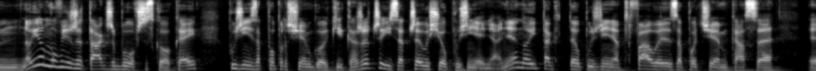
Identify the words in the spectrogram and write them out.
No i on mówi, że tak, że było wszystko ok. Później poprosiłem go o kilka rzeczy i zaczęły się opóźnienia, nie? No i tak te opóźnienia trwały, zapłaciłem kasę yy,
